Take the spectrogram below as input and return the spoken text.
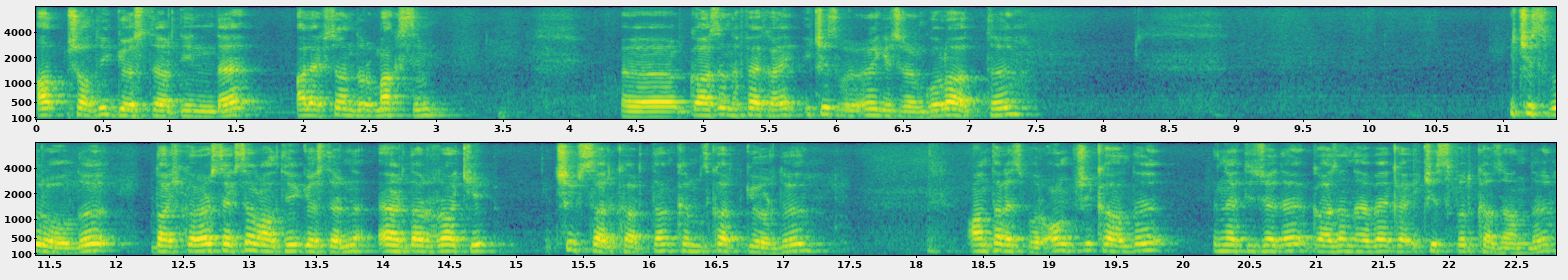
66'yı gösterdiğinde Alexander Maxim e, Gaziantep FK'yı 2-0 öne geçiren golü attı. 2-0 oldu. Dakikalar 86'yı gösterdiğinde Erdar Rakip çift sarı karttan kırmızı kart gördü. Antalyaspor 10 kişi kaldı. Neticede Gaziantep BK 2-0 kazandı.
